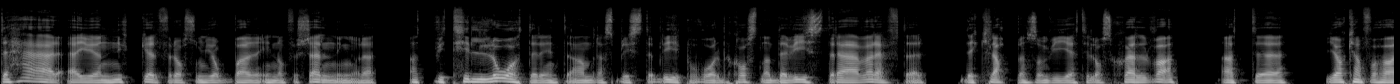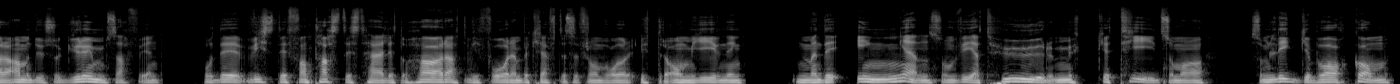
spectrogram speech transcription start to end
det här är ju en nyckel för oss som jobbar inom försäljning och det. Att vi tillåter inte andras brister bli på vår bekostnad. Där vi strävar efter det klappen som vi ger till oss själva. Att eh, jag kan få höra, ja ah, men du är så grym Safin. Och det, visst det är fantastiskt härligt att höra att vi får en bekräftelse från vår yttre omgivning. Men det är ingen som vet hur mycket tid som, har, som ligger bakom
